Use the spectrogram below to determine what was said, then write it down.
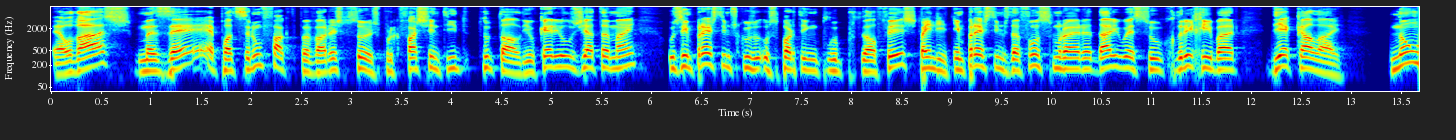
É audaz, mas é, é- pode ser um facto para várias pessoas, porque faz sentido total. E eu quero elogiar também os empréstimos que o, o Sporting Clube Portugal fez. Bem dito. Empréstimos de Afonso Moreira, Dário Essu, Rodrigo Ribeiro, Diego Calai. Não,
